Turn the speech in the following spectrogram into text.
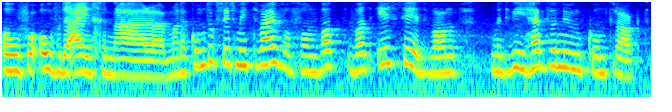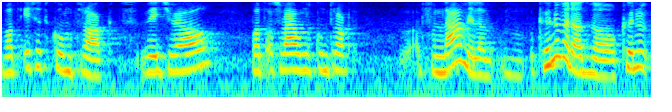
over, over de eigenaren. Maar er komt ook steeds meer twijfel van, wat, wat is dit? Want met wie hebben we nu een contract? Wat is het contract? Weet je wel? Wat als wij onder contract vandaan willen, kunnen we dat wel? Kunnen,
